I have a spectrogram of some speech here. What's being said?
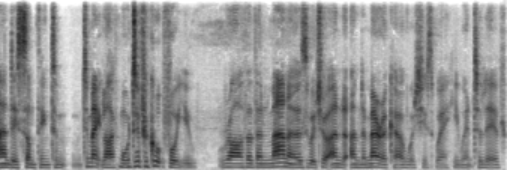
and is something to, to make life more difficult for you rather than manners, which are, and, and America, which is where he went to live,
